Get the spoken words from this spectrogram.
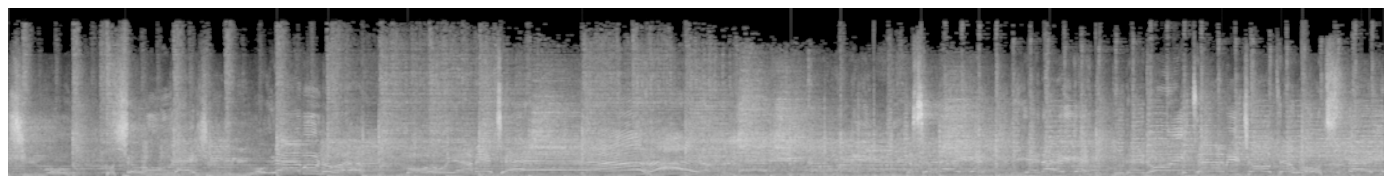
幻をご将来中に拝むのはもうやめた胸の痛みと手をつないで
